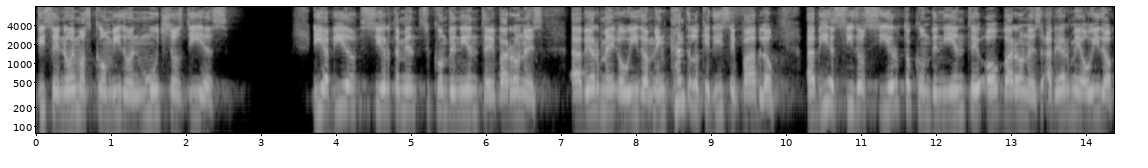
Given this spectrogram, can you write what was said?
dice, no hemos comido en muchos días. Y había ciertamente conveniente, varones, haberme oído. Me encanta lo que dice Pablo había sido cierto, conveniente, oh varones, haberme oído.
